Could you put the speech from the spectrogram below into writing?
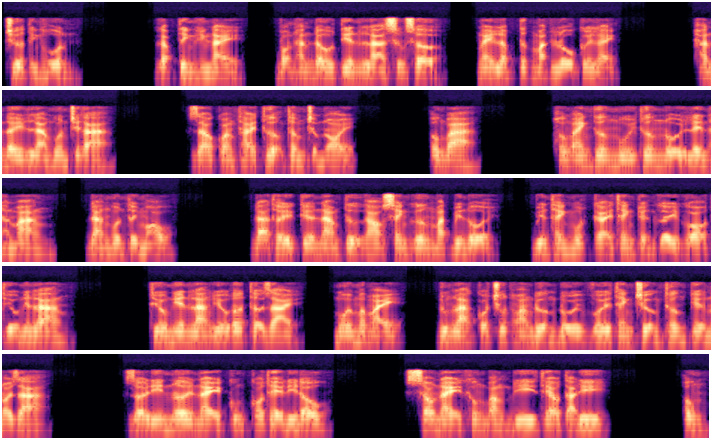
chưa tình hồn. Gặp tình hình này, bọn hắn đầu tiên là xương sở ngay lập tức mặt lộ cười lạnh. Hắn đây là muốn chết ta? Giao quang thái thượng thâm trầm nói. Ông ba, hồng anh thương mũi thương nổi lên hàn mang, đang muốn thấy máu. Đã thấy kia nam tử áo xanh gương mặt biến đổi, biến thành một cái thanh tuyển gầy gò thiếu niên lang. Thiếu niên lang yếu ớt thở dài, môi mất máy, đúng là có chút hoang đường đối với thanh trường thương kia nói ra. Rời đi nơi này cũng có thể đi đâu? Sau này không bằng đi theo ta đi. Ông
